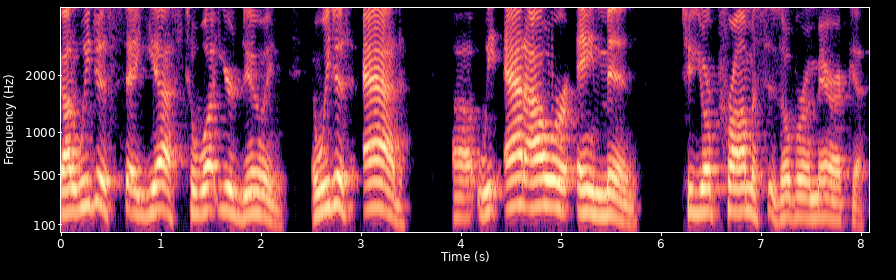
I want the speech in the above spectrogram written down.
God, we just say yes to what you're doing, and we just add, uh, we add our amen to your promises over America.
